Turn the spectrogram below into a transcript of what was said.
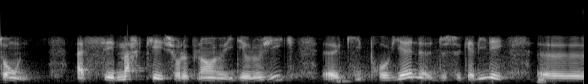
sont assez marquées sur le plan idéologique euh, qui proviennent de ce cabinet. Euh,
